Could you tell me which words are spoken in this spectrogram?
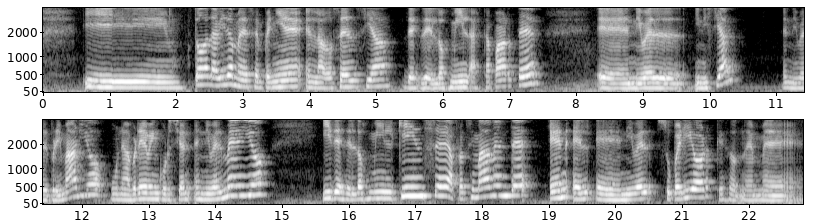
y toda la vida me desempeñé en la docencia desde el 2000 a esta parte en nivel inicial, en nivel primario, una breve incursión en nivel medio y desde el 2015 aproximadamente en el eh, nivel superior, que es donde me,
